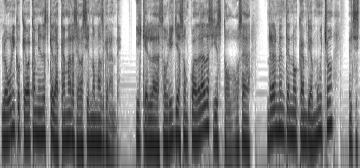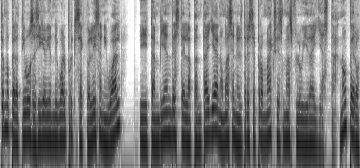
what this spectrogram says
lo único que va cambiando es que la cámara se va haciendo más grande y que las orillas son cuadradas y es todo. O sea, realmente no cambia mucho, el sistema operativo se sigue viendo igual porque se actualizan igual, y también desde la pantalla, nomás en el 13 Pro Max es más fluida y ya está, ¿no? Pero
